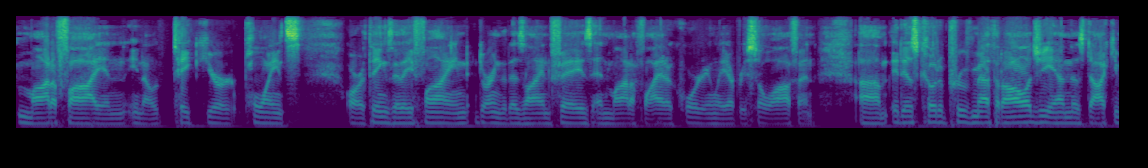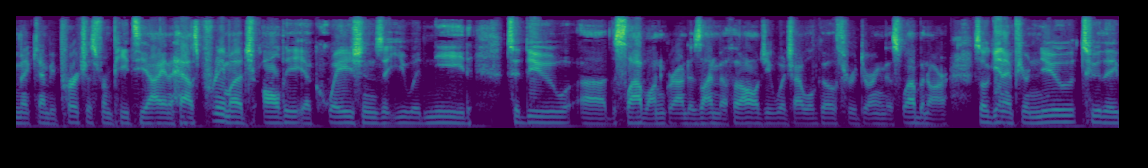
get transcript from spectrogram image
modify and you know take your points or things that they find during the design phase and modify it accordingly every so often. Um, it is code approved methodology, and this document can be purchased from PTI, and it has pretty much all the equations that you would need to do uh, the slab on ground design methodology, which I will go through during this webinar. So again, if you're new to the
